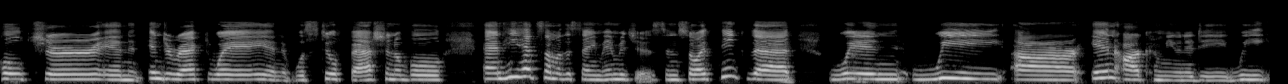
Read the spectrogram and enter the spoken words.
culture in an indirect way, and it was still fashionable. And he had some of the same images. And so I think that when we are in our community, we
